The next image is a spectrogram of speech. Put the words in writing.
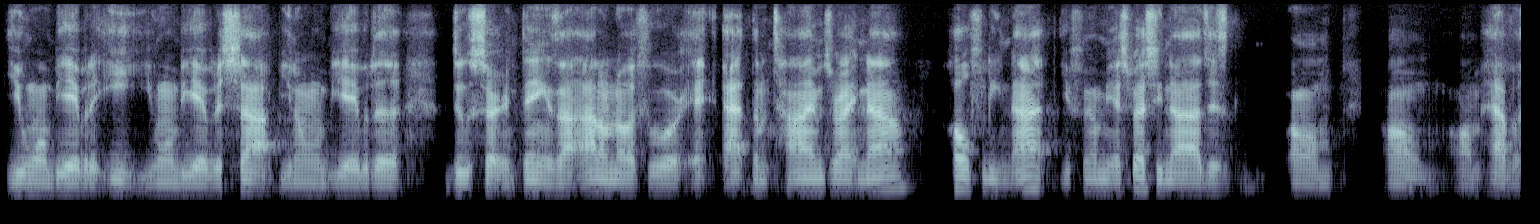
you won't be able to eat. You won't be able to shop. You don't be able to do certain things. I, I don't know if we're at them times right now. Hopefully not. You feel me? Especially now, I just um um um have a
